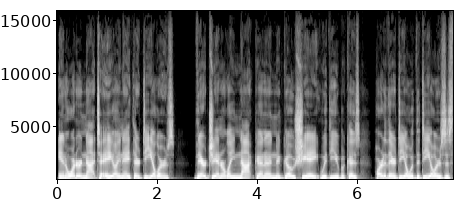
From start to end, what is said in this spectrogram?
in order not to alienate their dealers, they're generally not going to negotiate with you because part of their deal with the dealers is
